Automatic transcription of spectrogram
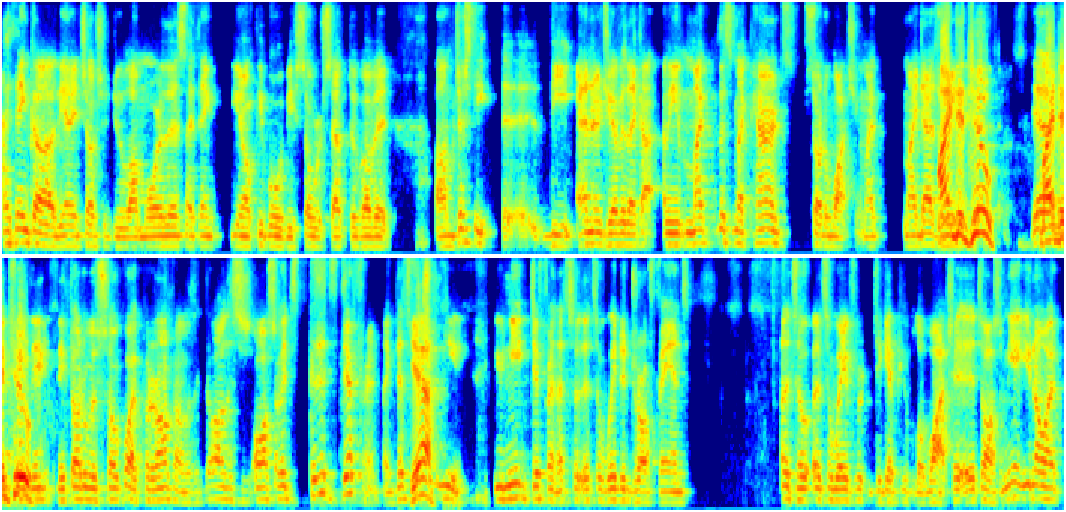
I think uh, the NHL should do a lot more of this. I think you know people would be so receptive of it. Um, just the uh, the energy of it. Like I, I mean, my listen, my parents started watching. My my dad's Mine did too. yeah, Mine they, did too. They, they thought it was so cool. I put it on. I was like, oh, this is awesome. It's because it's different. Like that's Yeah. what you need. You need different. That's a, that's a way to draw fans. It's a it's a way for to get people to watch. It, it's awesome. Yeah, you know what?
